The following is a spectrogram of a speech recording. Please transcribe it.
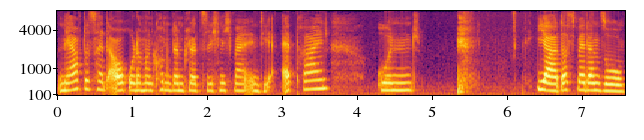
nervt es halt auch oder man kommt dann plötzlich nicht mehr in die App rein. Und ja, das wäre dann so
